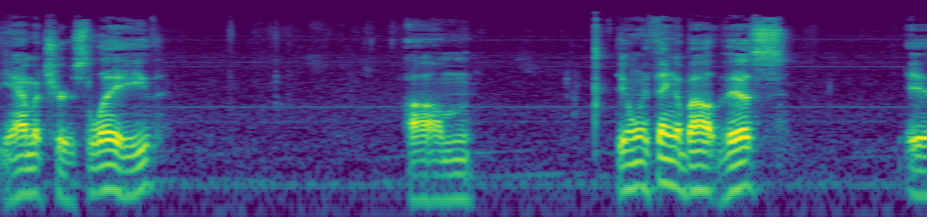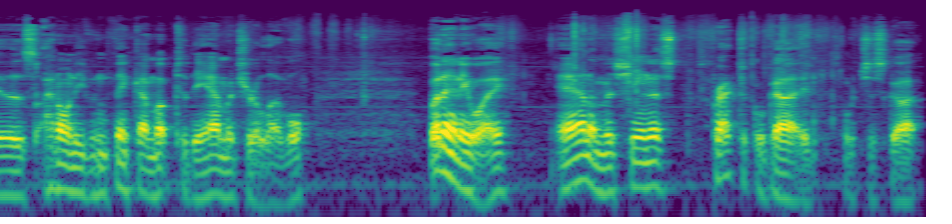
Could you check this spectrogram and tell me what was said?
the amateur's lathe. Um, the only thing about this is I don't even think I'm up to the amateur level. But anyway, and a machinist practical guide, which has got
